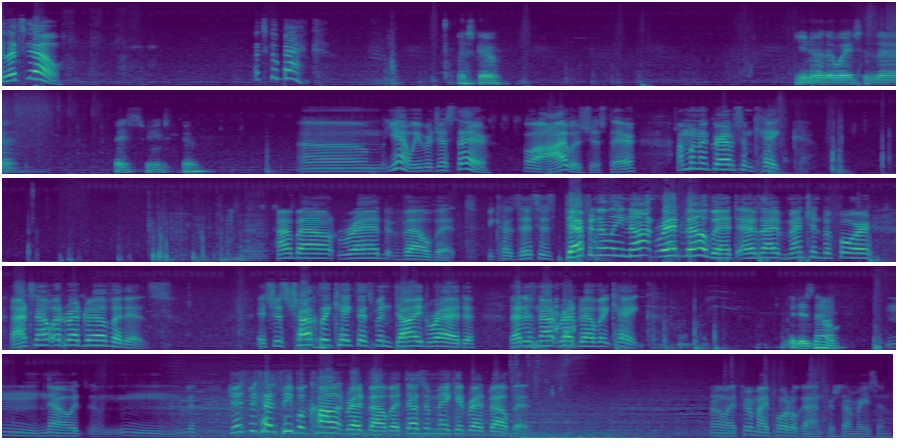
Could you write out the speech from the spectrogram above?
Let's go. Let's go back. Let's go. You know the way to the place we need to go? Um, yeah, we were just there. Well, I was just there. I'm gonna grab some cake. How about red velvet? Because this is definitely not red velvet, as I've mentioned before. That's not what red velvet is. It's just chocolate cake that's been dyed red. That is not red velvet cake. It is now. Mm, no, it, mm, just because people call it red velvet doesn't make it red velvet. Oh, I threw my portal gun for some reason.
